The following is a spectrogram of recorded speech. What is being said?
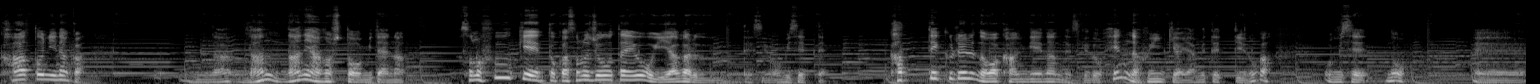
カートになんか、な、な、何あの人みたいな、その風景とかその状態を嫌がるんですよ、お店って。買ってくれるのは歓迎なんですけど、変な雰囲気はやめてっていうのが、お店の、え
